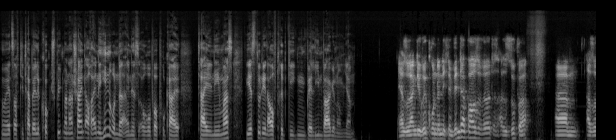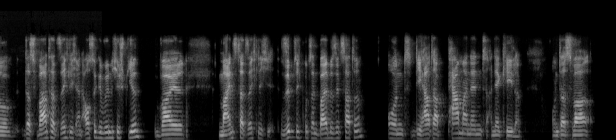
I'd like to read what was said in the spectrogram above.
Wenn man jetzt auf die Tabelle guckt, spielt man anscheinend auch eine Hinrunde eines Europapokalteilnehmers. Wie hast du den Auftritt gegen Berlin wahrgenommen, Jan? Ja, solange die Rückrunde nicht eine Winterpause wird, ist alles super. Ähm, also das war tatsächlich ein außergewöhnliches Spiel, weil Mainz tatsächlich 70 Prozent Ballbesitz hatte und die Hertha permanent an der Kehle. Und das war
